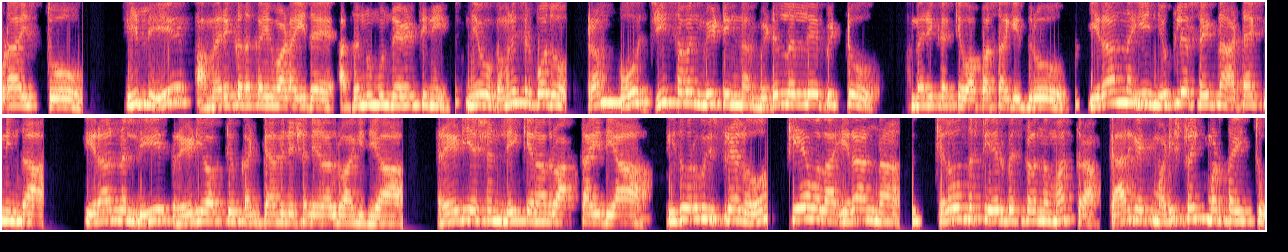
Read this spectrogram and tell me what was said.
ಉಡಾಯಿಸ್ತು. ಇಲ್ಲಿ ಅಮೆರಿಕದ ಕೈವಾಡ ಇದೆ. ಅದನ್ನು ಮುಂದೆ ಹೇಳ್ತೀನಿ. ನೀವು ಗಮನಿಸಿರ್ಬೋದು, ಟ್ರಂಪ್ ಜಿ ಸೆವೆನ್ ಮೀಟಿಂಗ್ನ ಮಿಡಲ್ ಅಲ್ಲೇ ಬಿಟ್ಟು ಅಮೆರಿಕಕ್ಕೆ ವಾಪಸ್ ಆಗಿದ್ರು ಇರಾನ್ನ ಈ ನ್ಯೂಕ್ಲಿಯರ್ ಸೈಟ್ನ ಅಟ್ಯಾಕ್ನಿಂದ ಇರಾನ್ನಲ್ಲಿ ರೇಡಿಯೋ ಆಕ್ಟಿವ್ ಕಂಟ್ಯಾಮಿನೇಷನ್ ಏನಾದ್ರೂ ಆಗಿದ್ಯಾ? ರೇಡಿಯೇಷನ್ ಲೀಕ್ ಏನಾದ್ರೂ ಆಗ್ತಾ ಇದೆಯಾ? ಇದುವರೆಗೂ ಇಸ್ರೇಲ್ ಕೇವಲ ಇರಾನ್ನ ಕೆಲವೊಂದಷ್ಟು ಏರ್ ಬೇಸ್ ಗಳನ್ನ ಮಾತ್ರ ಟಾರ್ಗೆಟ್ ಮಾಡಿ ಸ್ಟ್ರೈಕ್ ಮಾಡ್ತಾ ಇತ್ತು.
